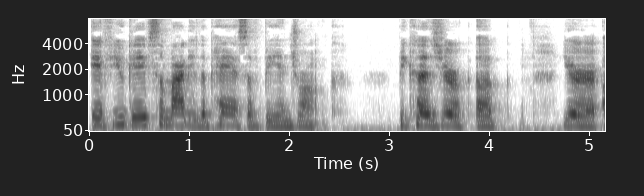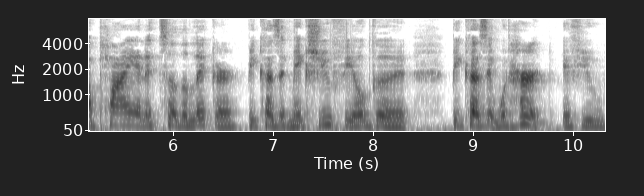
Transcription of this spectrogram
if you gave somebody the pass of being drunk because you're uh, you're applying it to the liquor because it makes you feel good because it would hurt if you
